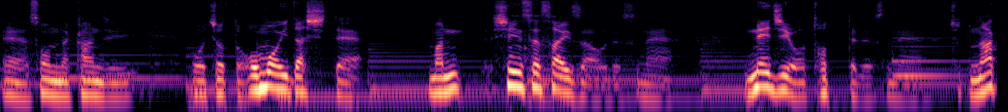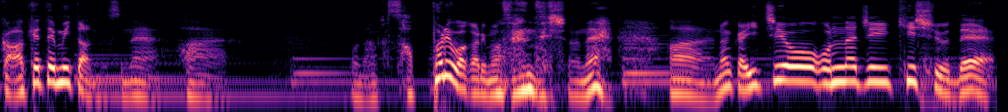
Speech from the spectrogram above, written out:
えー、そんな感じをちょっと思い出して、まあ、シンセサイザーをですね、ネジを取ってですね、ちょっと中開けてみたんですね。はい。もうなんかさっぱりわかりませんでしたね。はい。なんか一応同じ機種で、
